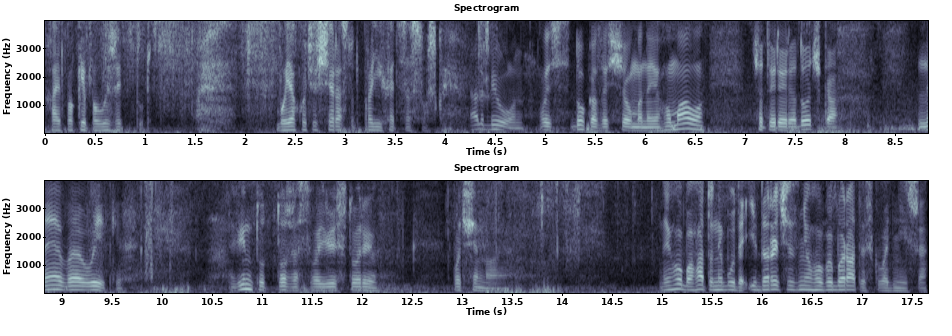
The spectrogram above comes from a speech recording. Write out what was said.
Хай поки полежить тут. Бо я хочу ще раз тут проїхати з сошкою. Альбіон. Ось докази, що в мене його мало. Чотири рядочка невеликих. Він тут теж свою історію починає. Його багато не буде. І, до речі, з нього вибирати складніше.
